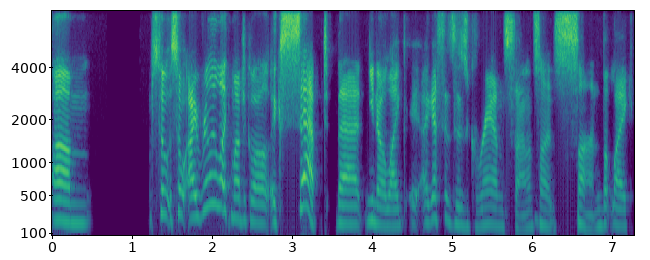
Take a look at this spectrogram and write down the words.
um so so i really like magical except that you know like i guess it's his grandson it's not his son but like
